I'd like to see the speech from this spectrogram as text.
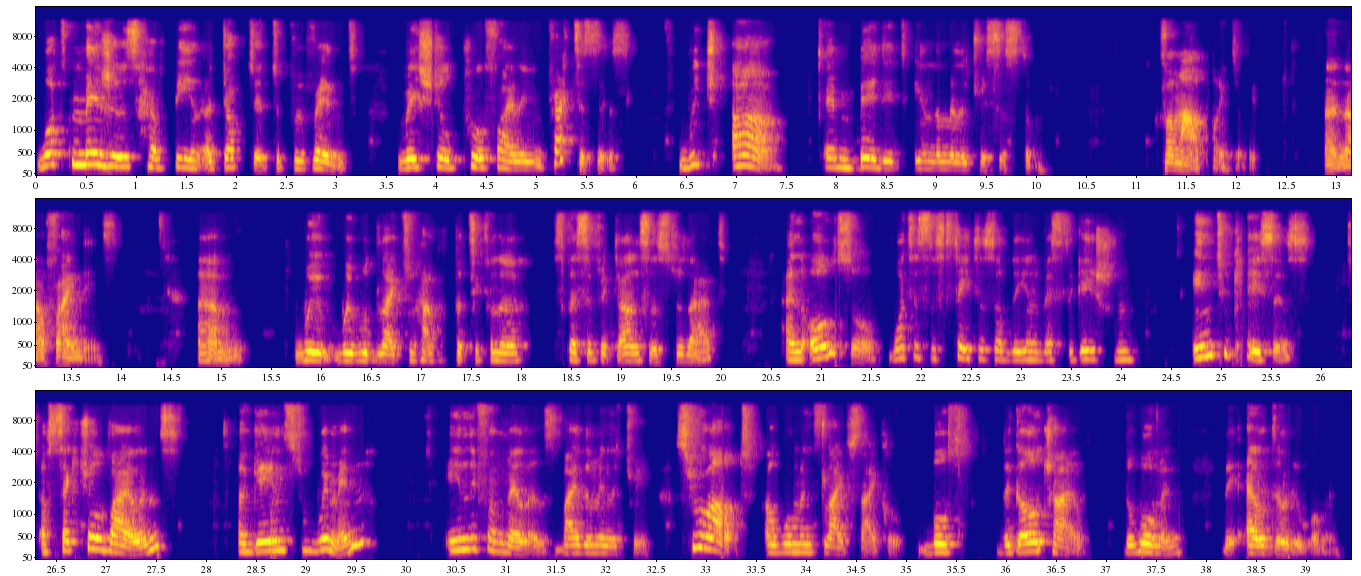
What measures have been adopted to prevent racial profiling practices, which are embedded in the military system from our point of view and our findings? Um, we, we would like to have particular specific answers to that. And also, what is the status of the investigation into cases of sexual violence against women in the favelas by the military throughout a woman's life cycle, both the girl child, the woman, the elderly woman.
